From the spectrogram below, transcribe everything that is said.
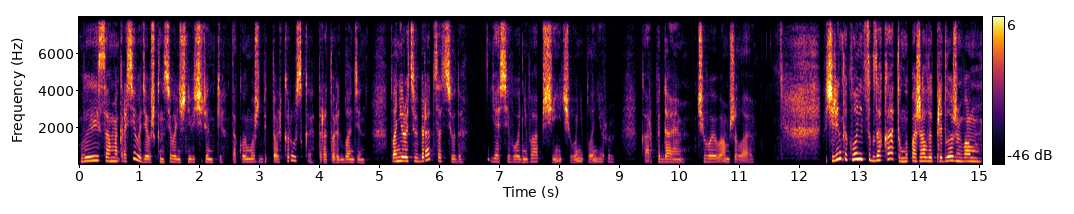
«Вы самая красивая девушка на сегодняшней вечеринке. Такое может быть только русская», – тараторит блондин. «Планируете выбираться отсюда?» Я сегодня вообще ничего не планирую. Карпы даем, чего я вам желаю. Вечеринка клонится к закату. Мы, пожалуй, предложим вам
